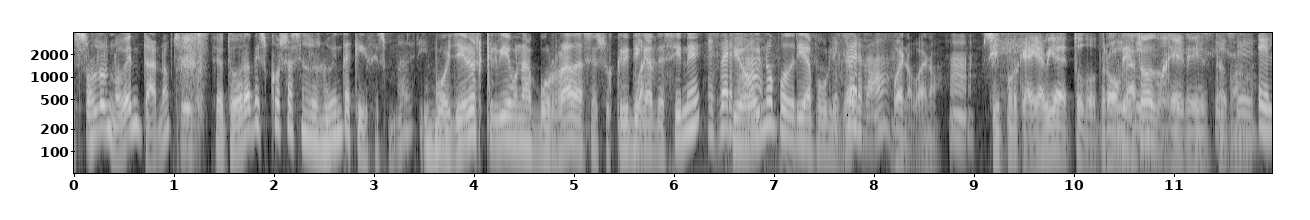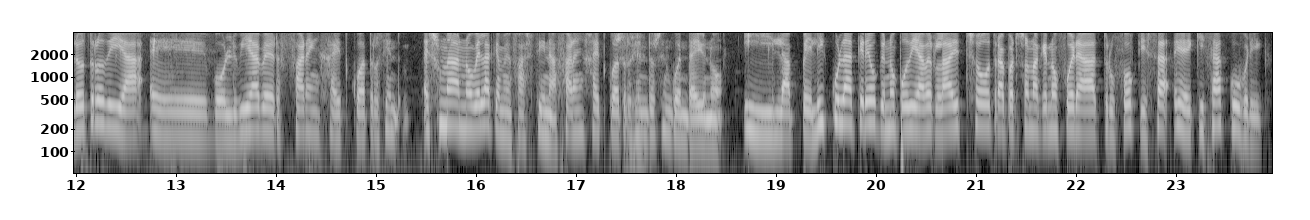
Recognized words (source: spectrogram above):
son los 90, ¿no? O sea, tú ahora ves cosas en los 90 que dices, madre mía. Bollero escribía unas burradas en sus críticas de cine Es verdad. que hoy no podría publicar. Es verdad. Bueno, bueno. Ah. Sí, porque ahí había de todo, drogas, De todo. mujeres, Sí, sí, todo. sí. El otro día eh, volví a ver Fahrenheit 400. Es una novela que me fascina, Fahrenheit 451. Y la película creo que no podía haberla hecho otra persona que no fuera Truffaut, quizá, eh, quizá Kubrick.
